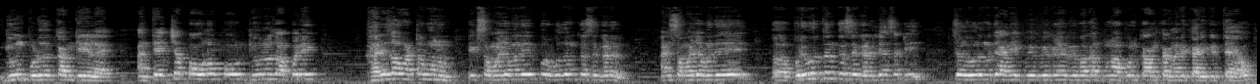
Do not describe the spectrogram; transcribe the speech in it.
घेऊन पुढे काम केलेलं आहे. आणि त्यांच्या पावला पाऊल ठेवूनच आपण एक खारीचा वाटा म्हणून एक समाजामध्ये प्रबोधन कसं घडल आणि समाजामध्ये परिवर्तन कसं घडल यासाठी चळवळीमध्ये अनेक वेगवेगळ्या विभागातून आपण काम करणारे कार्यकर्ते आहोत.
